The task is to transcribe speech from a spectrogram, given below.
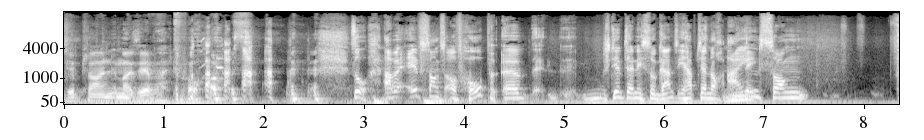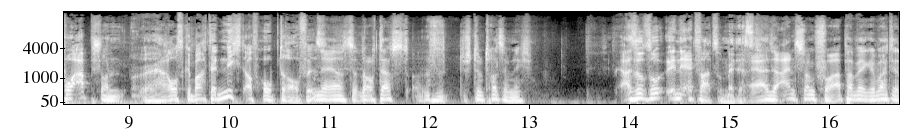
wir planen immer sehr weit voraus. So, aber elf Songs auf Hope äh, stimmt ja nicht so ganz. Ihr habt ja noch einen Nee. Song vorab schon äh, herausgebracht, der nicht auf Hope drauf ist. Naja, auch das stimmt trotzdem nicht. Also so in etwa zumindest. Ja, also einen Song vorab haben wir gemacht, ja,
